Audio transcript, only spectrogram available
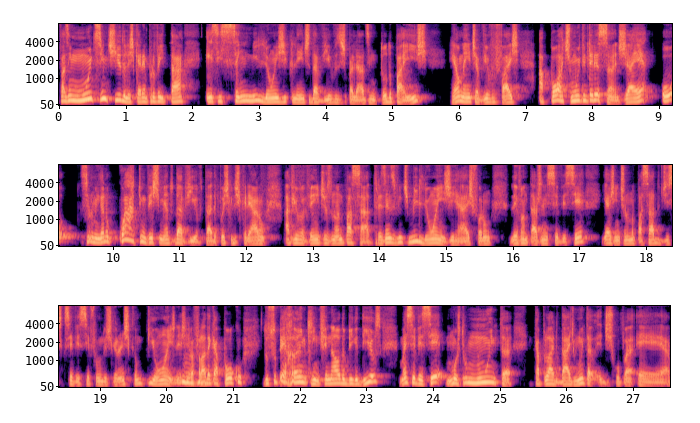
fazem muito sentido. Eles querem aproveitar esses 100 milhões de clientes da Vivos espalhados em todo o país. Realmente, a Vivo faz aportes muito interessantes. Já é o se não me engano, o quarto investimento da Vivo, tá? Depois que eles criaram a Viva Ventures no ano passado. 320 milhões de reais foram levantados nesse CVC e a gente no ano passado disse que CVC foi um dos grandes campeões, né? A gente uhum. vai falar daqui a pouco do super ranking final do Big Deals, mas CVC mostrou muita capilaridade, muita, desculpa, é,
